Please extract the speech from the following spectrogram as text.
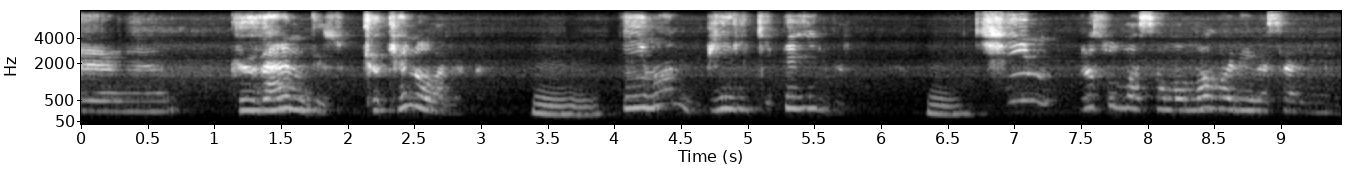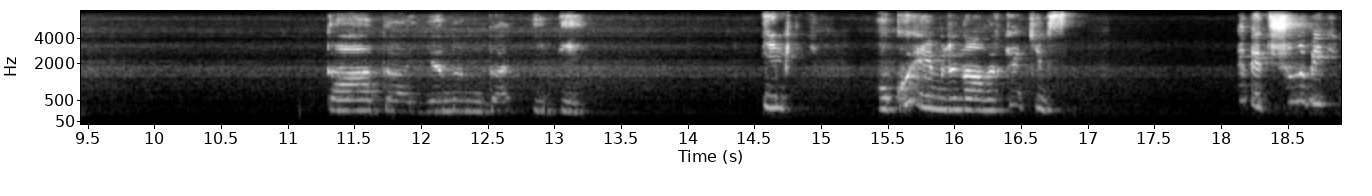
eee, güvendir, köken olarak. Hı hı. İman bilgi değildir. Hı. Kim Resulullah sallallahu aleyhi ve sellemin dağda yanında idi? İlk oku emrini alırken kimsin? Evet şunu bir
